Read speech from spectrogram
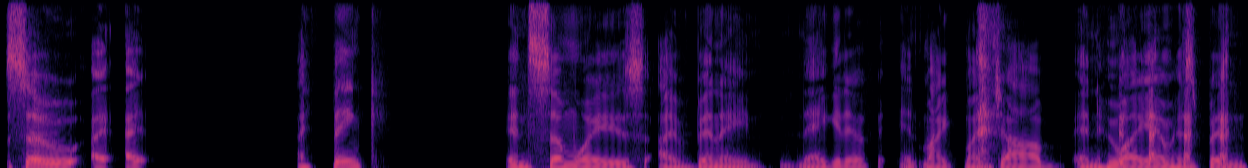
so I, I I think in some ways I've been a negative in my my job and who I am has been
